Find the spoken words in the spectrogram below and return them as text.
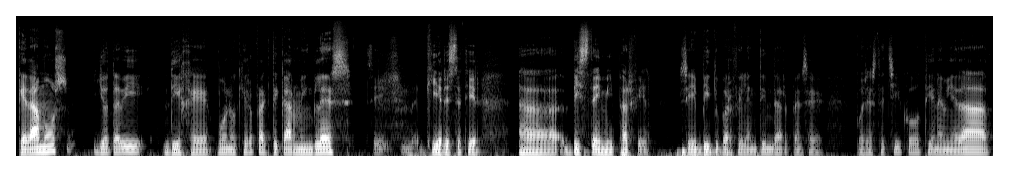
quedamos, yo te vi, dije, bueno, quiero practicar mi inglés. Quieres decir, ah, viste mi perfil. Sí, vi tu perfil en Tinder, pensé, pues este chico tiene mi edad,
